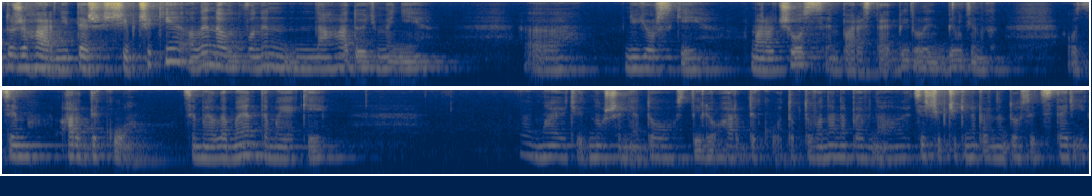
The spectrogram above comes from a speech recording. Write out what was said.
Дуже гарні теж щипчики, але вони нагадують мені е, нью-йоркський хмарочос, Empire State Building, оцим арт-деко, цими елементами, які мають відношення до стилю арт-деко. Тобто вона, напевно, ці щипчики, напевно, досить старі.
